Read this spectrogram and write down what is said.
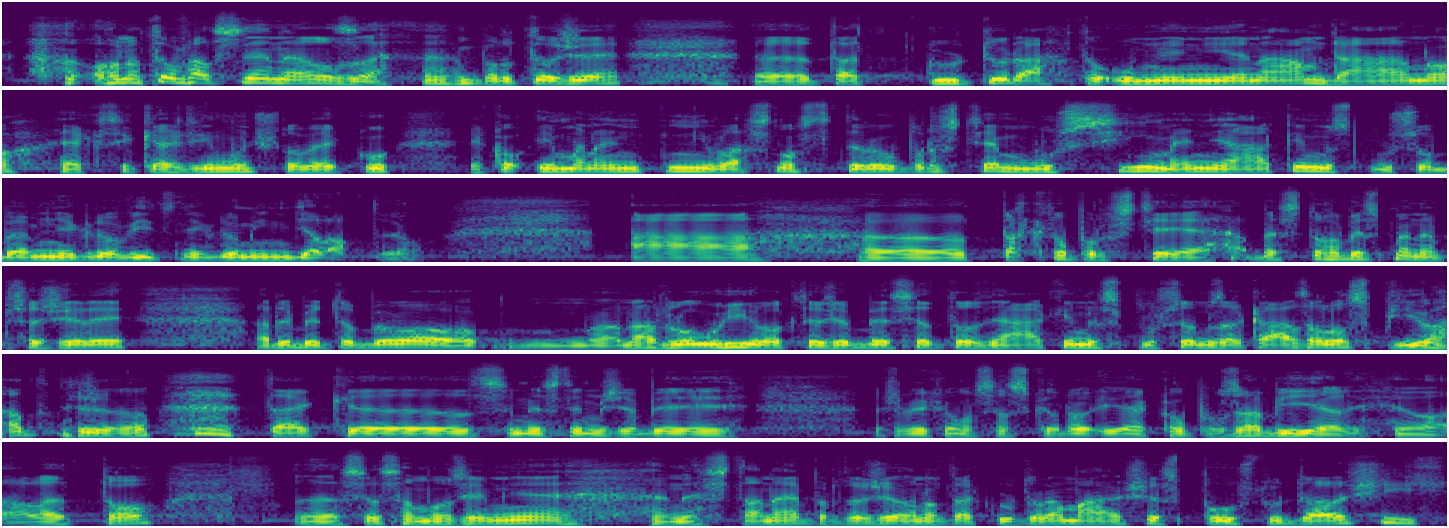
Ono to vlastně nelze, protože eh, ta kultura, to umění je nám dáno, jak si každému člověku, jako imanentní vlastnost, kterou prostě musíme nějakým způsobem někdo víc, někdo méně dělat. Jo. A eh, tak to prostě je. A bez toho bychom nepřežili. A kdyby to bylo na dlouhý lokte, že by se to nějakým způsobem zakázalo zpívat, že jo, tak eh, si myslím, že, by, že bychom se skoro i jako pozabíjeli. Jo. Ale to se samozřejmě nestane, protože ona ta kultura má ještě spoustu dalších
